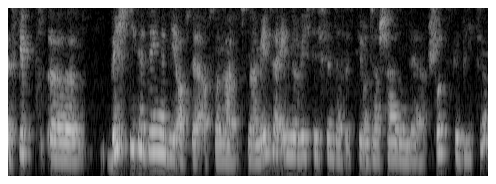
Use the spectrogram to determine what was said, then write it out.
es gibt äh, wichtige Dinge, die auf, der, auf, so einer, auf so einer Metaebene wichtig sind. Das ist die Unterscheidung der Schutzgebiete.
